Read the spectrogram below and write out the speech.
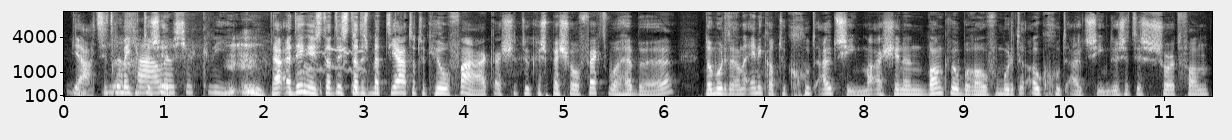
ja, het zit er een beetje Legale tussen. circuit. Nou, het ding is, dat is, dat is met theater natuurlijk heel vaak. Als je natuurlijk een special effect wil hebben, dan moet het er aan de ene kant natuurlijk goed uitzien. Maar als je een bank wil beroven, moet het er ook goed uitzien. Dus het is een soort van...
